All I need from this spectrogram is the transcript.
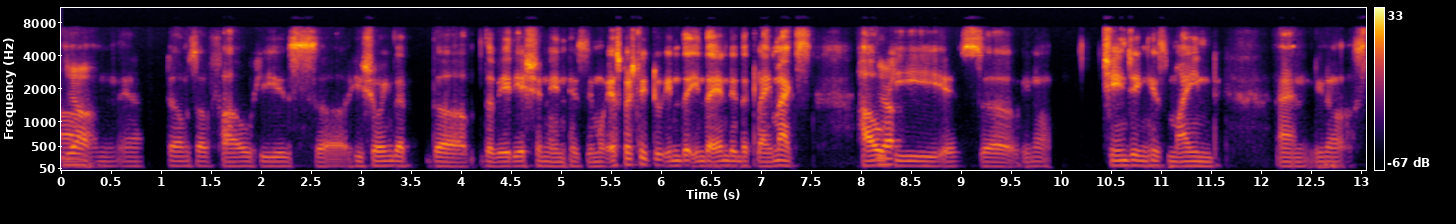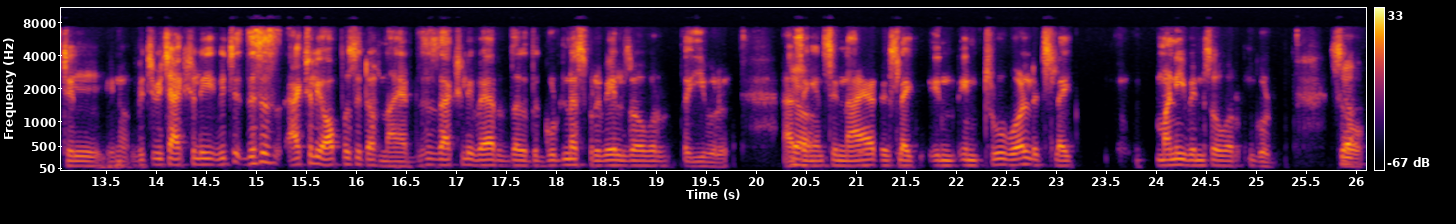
Yeah. Um, yeah, in terms of how he is uh, he's showing that the the variation in his emo- especially to in the in the end in the climax how Yeah. he is uh, you know changing his mind and you know still you know which which actually which is this is actually opposite of Nayat. This is actually where the the goodness prevails over the evil. As Yeah. against in Nayat, it's like in in true world, it's like money wins over good. So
